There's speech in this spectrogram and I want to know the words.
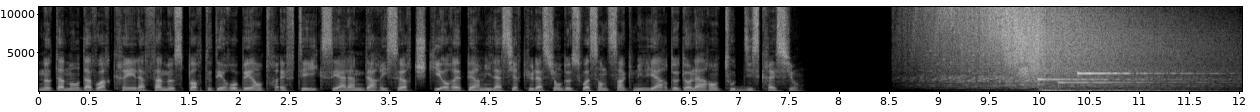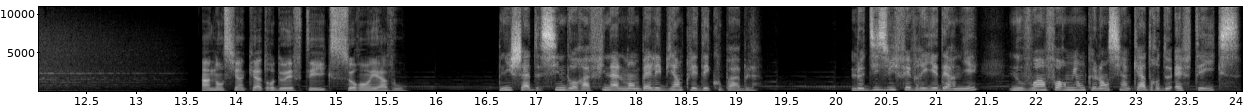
notamment d'avoir créé la fameuse porte dérobée entre FTX et Alameda Research qui aurait permis la circulation de 65 milliards de dollars en toute discrétion. Un ancien cadre de FTX se rend et avoue. Nishad Singh aura finalement bel et bien plaidé coupable. Le 18 février dernier, nous vous informions que l'ancien cadre de FTX,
